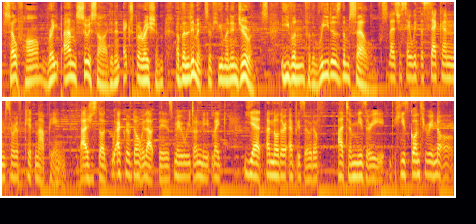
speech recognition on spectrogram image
self harm, rape, and suicide in an exploration of the limits of human endurance, even for the readers themselves. Let's just say with the second sort of kidnapping, I just thought I could have done without this. Maybe we don't need like yet another episode of utter misery. He's gone through enough.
